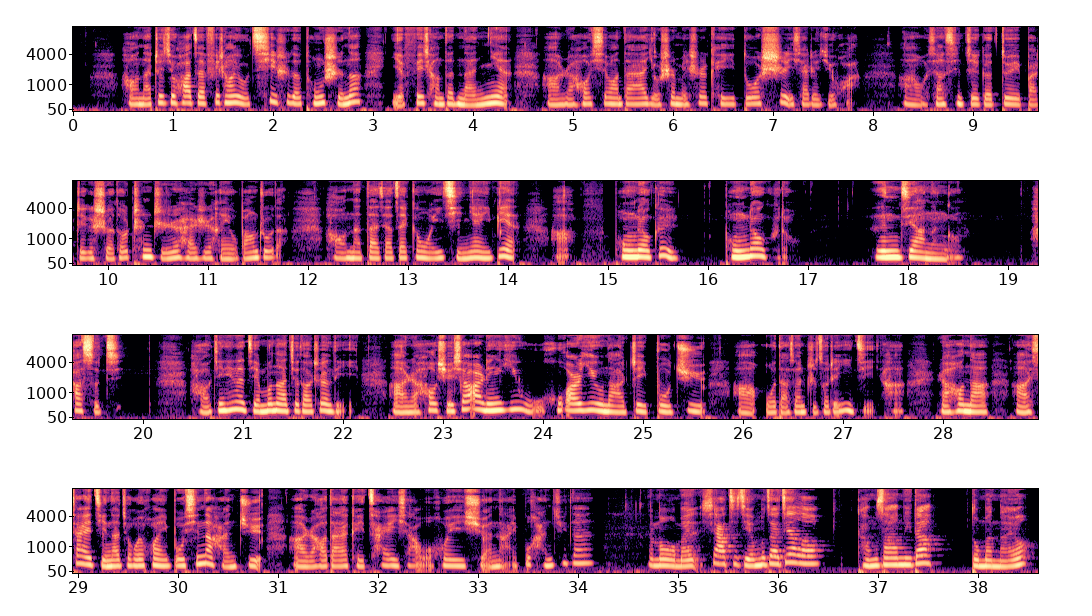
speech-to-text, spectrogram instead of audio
好，那这句话在非常有气势的同时呢，也非常的难念啊。然后希望大家有事没事可以多试一下这句话啊。我相信这个对把这个舌头撑直还是很有帮助的。好，那大家再跟我一起念一遍啊，砰了咕，砰了咕噜，嗯，静哈能够거， 하수 지。 好，今天的节目呢就到这里啊。然后学校二零一五 Who Are You 呢这部剧啊，我打算只做这一集哈。然后呢啊，下一集呢就会换一部新的韩剧啊。然后大家可以猜一下我会选哪一部韩剧呢？那么我们下次节目再见喽，감사합니 다， 또만나 요。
